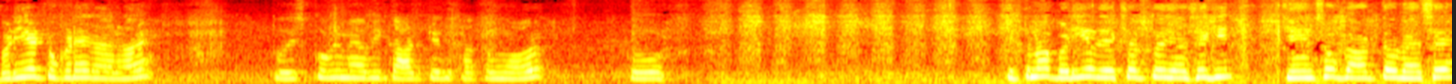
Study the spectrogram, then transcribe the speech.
बढ़िया टुकड़े कर रहा है। तो इसको भी मैं अभी काट के दिखाता हूँ और। तो कितना बढ़िया देख सकते हो, जैसे कि चेंसो काटते वैसे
